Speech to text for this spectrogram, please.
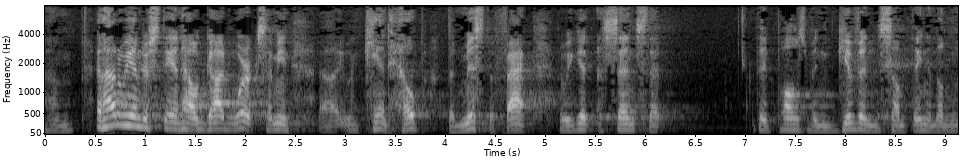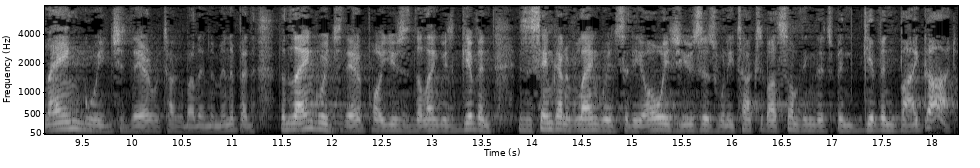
Um, and how do we understand how God works? I mean, uh, we can't help but miss the fact that we get a sense that that Paul's been given something and the language there, we'll talk about in a minute, but the language there, Paul uses the language given, is the same kind of language that he always uses when he talks about something that's been given by God.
